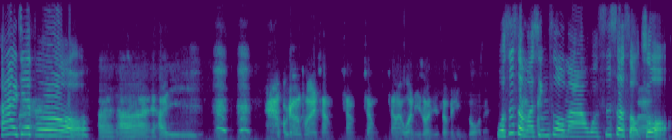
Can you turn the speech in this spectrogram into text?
嗨，杰夫。嗨嗨嗨！我刚刚突然想想想想来问你说你是什么星座的？我是什么星座吗？我是射手座。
